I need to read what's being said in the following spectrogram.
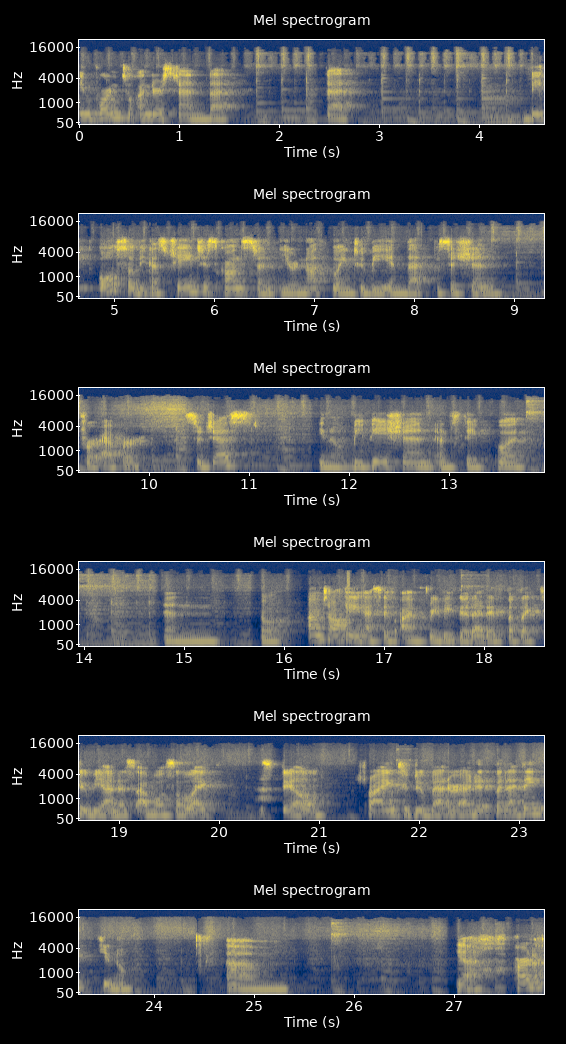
important to understand that that be, also because change is constant, you're not going to be in that position forever. So just you know, be patient and stay put and oh, I'm talking as if I'm really good at it, but like to be honest, I'm also like still trying to do better at it. But I think you know, um, yeah, part of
